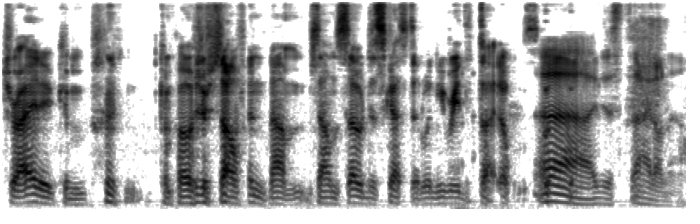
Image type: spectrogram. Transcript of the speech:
try to com- compose yourself and not sound so disgusted when you read the titles. uh, I just I don't know.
